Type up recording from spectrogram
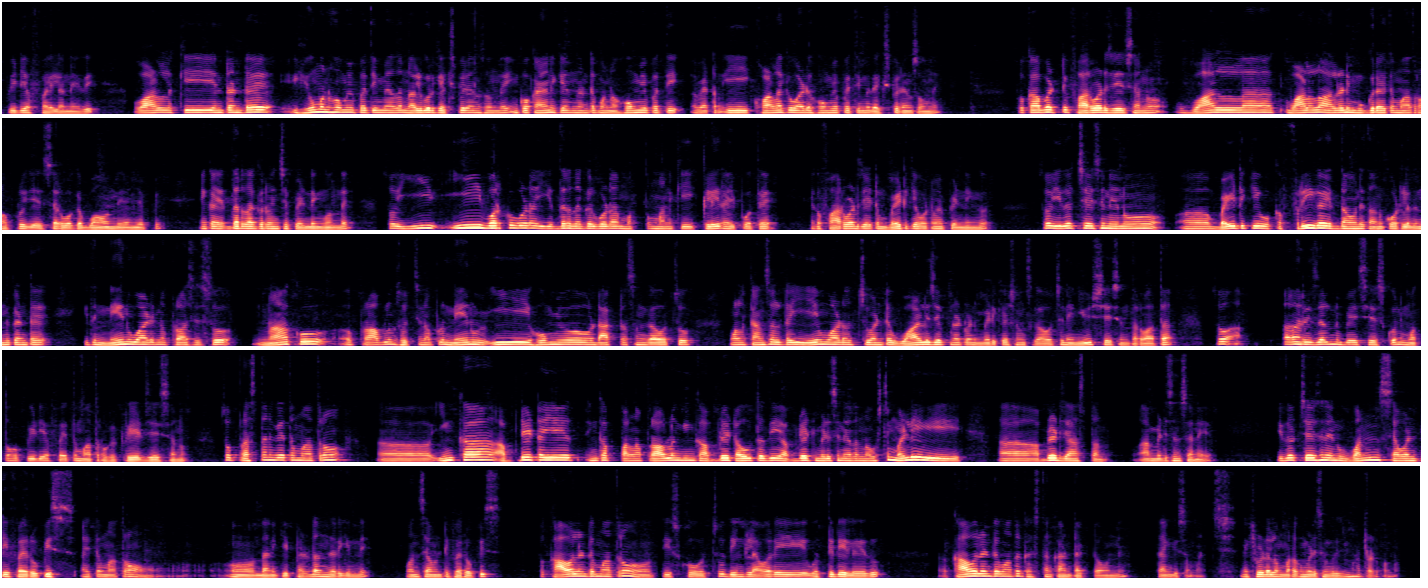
పీడిఎఫ్ ఫైల్ అనేది. వాళ్ళకి ఏంటంటే హ్యూమన్ హోమియోపతి మీద నలుగురికి ఎక్స్పీరియన్స్ ఉంది. ఇంకొక ఆయనకి ఏంటంటే మన హోమియోపతి వెటర్ ఈ కోళ్ళకి వాడే హోమియోపతి మీద ఎక్స్పీరియన్స్ ఉంది. సో కాబట్టి ఫార్వర్డ్ చేశాను. వాళ్ళ వాళ్ళలో ఆల్రెడీ ముగ్గురు అయితే మాత్రం అప్రూవ్ చేశారు. ఓకే బాగుంది అని చెప్పి. ఇంకా ఇద్దరి దగ్గర నుంచి పెండింగ్ ఉంది. సో ఈ ఈ వర్క్ కూడా ఈ ఇద్దరి దగ్గర కూడా మొత్తం మనకి క్లియర్ అయిపోతే ఇక ఫార్వర్డ్ చేయటం బయటికి ఇవ్వటమే పెండింగ్ సో ఇది వచ్చేసి నేను బయటికి ఒక ఫ్రీగా ఇద్దామనేది అనుకోవట్లేదు. ఎందుకంటే ఇది నేను వాడిన ప్రాసెస్. నాకు ప్రాబ్లమ్స్ వచ్చినప్పుడు నేను ఈ హోమియో డాక్టర్స్ని కావచ్చు వాళ్ళని కన్సల్ట్ అయ్యి ఏం వాడవచ్చు అంటే వాళ్ళు చెప్పినటువంటి మెడికేషన్స్ కావచ్చు నేను యూజ్ చేసిన తర్వాత సో ఆ రిజల్ట్ని బేస్ చేసుకొని మొత్తం ఒక పీడిఎఫ్ అయితే మాత్రం ఒకటి క్రియేట్ చేశాను. సో ప్రస్తుతానికైతే మాత్రం ఇంకా అప్డేట్ అయ్యే ఇంకా పలానా ప్రాబ్లంకి ఇంకా అప్డేట్ అవుతుంది అప్డేట్ మెడిసిన్ ఏదన్నా వస్తే మళ్ళీ అప్డేట్ చేస్తాను ఆ మెడిసిన్స్ అనేవి. ఇది వచ్చేసి నేను వన్ సెవెంటీ ఫైవ్ రూపీస్ అయితే మాత్రం దానికి పెట్టడం జరిగింది. One seventy five rupees. So కావాలంటే మాత్రం తీసుకోవచ్చు. దీంట్లో ఎవరి ఒత్తిడి లేదు. కావాలంటే మాత్రం ఖచ్చితంగా కాంటాక్ట్ అవ్వండి. Thank you so much next వీడియోలో మరొక మెడిసిన్ గురించి మాట్లాడుకుందాం.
